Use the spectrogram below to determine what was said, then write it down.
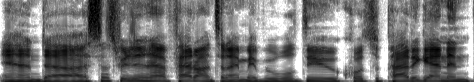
and uh, since we didn't have Pat on tonight, maybe we'll do quotes with Pat again. And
